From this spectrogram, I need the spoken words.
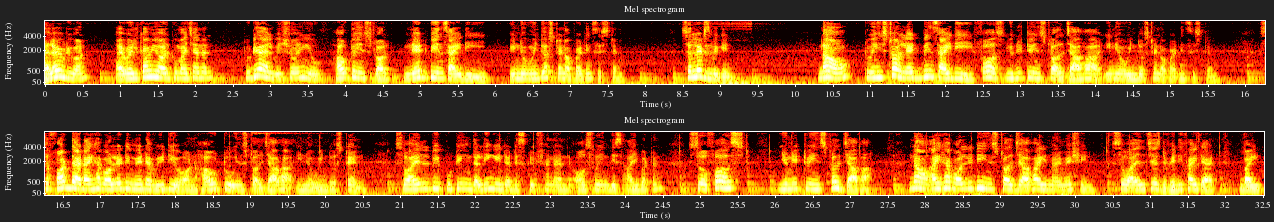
Hello everyone, I welcome you all to my channel. Today I'll be showing you how to install NetBeans IDE in your Windows 10 operating system. So let's begin. Now to install NetBeans IDE, first you need to install Java in your Windows 10 operating system. So for that I have already made a video on how to install Java in your Windows 10. So I will be putting the link in the description and also in this i button. So first you need to install Java now I have already installed Java in my machine so I'll just verify that by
